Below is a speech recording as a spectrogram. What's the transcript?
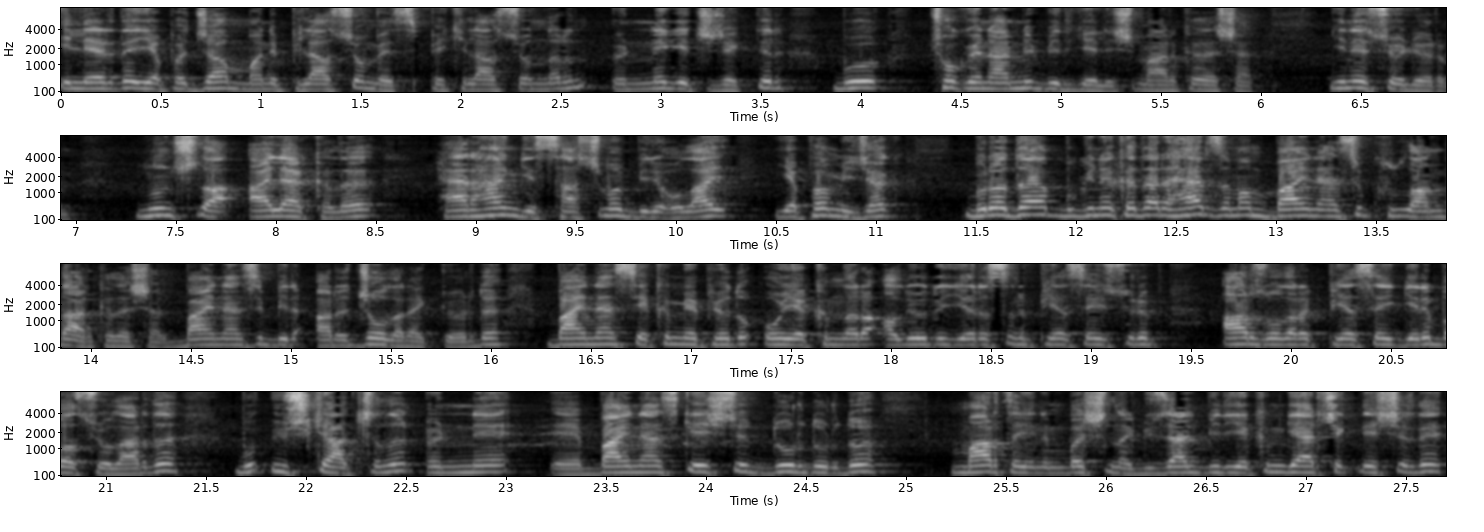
ileride yapacağı manipülasyon ve spekülasyonların önüne geçecektir. Bu çok önemli bir gelişme arkadaşlar. Yine söylüyorum. Lunch'la alakalı herhangi saçma bir olay yapamayacak. Burada bugüne kadar her zaman Binance'i kullandı arkadaşlar. Binance'i bir aracı olarak gördü. Binance yakım yapıyordu. O yakımları alıyordu. Yarısını piyasaya sürüp arz olarak piyasaya geri basıyorlardı. Bu üçkağıtçılığın önüne e, Binance geçti, durdurdu. Mart ayının başında güzel bir yakım gerçekleştirdi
